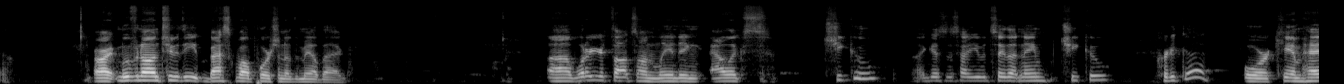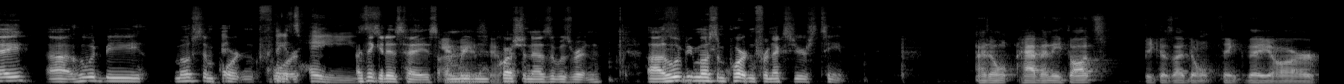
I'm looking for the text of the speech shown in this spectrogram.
Yeah. All right, moving on to the basketball portion of the mailbag. Uh, what are your thoughts on landing Alex Chiku? I guess is how you would say that name, Chiku, Pretty good. or Cam Hay? Uh, who would be most important I think for? it's Hayes. I think it is Hayes. Cam I'm Hayes, reading the yeah. question as it was written. Uh, who would be most important for next year's team? I don't have any thoughts because I don't think they are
